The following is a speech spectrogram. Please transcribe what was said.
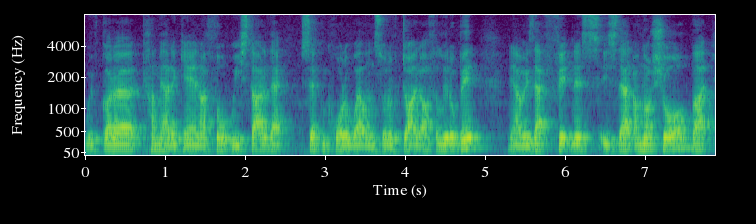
We've got to come out again. I thought we started that second quarter well and sort of died off a little bit. Now, is that fitness? Is that, I'm not sure, but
